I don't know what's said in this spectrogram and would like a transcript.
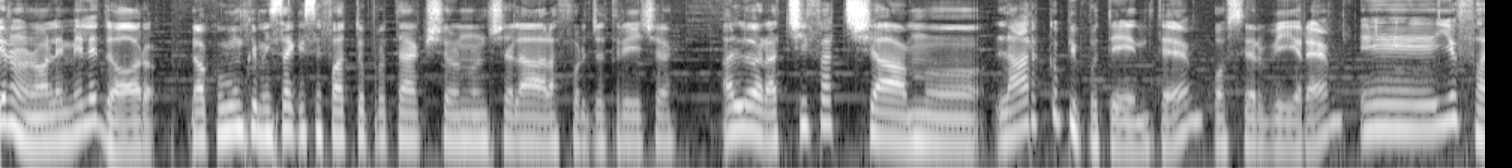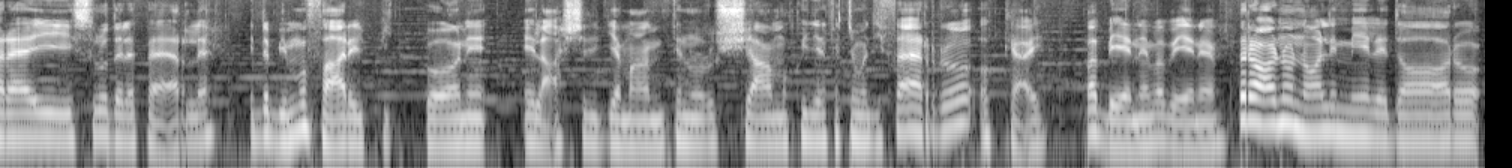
Io non ho le mele d'oro. No, comunque mi sa che si è fatto protection, non ce l'ha la forgiatrice. Allora, ci facciamo l'arco più potente, può servire, e io farei solo delle perle. E dobbiamo fare il piccone e l'ascia di diamante, non riusciamo, quindi le facciamo di ferro? Ok, va bene, va bene. Però non ho le mele d'oro.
